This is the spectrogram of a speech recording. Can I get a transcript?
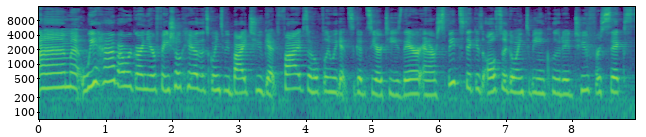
Um, we have our Garnier facial care that's going to be buy two, get five. So hopefully we get some good CRTs there. And our speed stick is also going to be included two for six,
